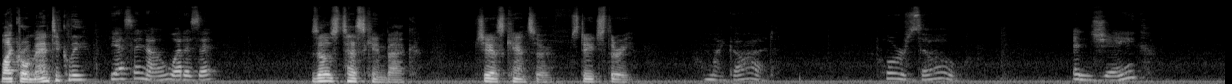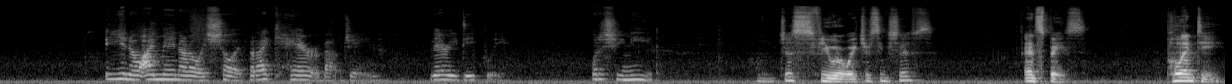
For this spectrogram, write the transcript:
Like romantically. Yes, I know. What is it? Xo's test came back. She has cancer, stage three. Oh my god. Poor Xo. And Jane? You know, I may not always show it, but I care about Jane very deeply. What does she need? Just fewer waitressing shifts. And space. Plenty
